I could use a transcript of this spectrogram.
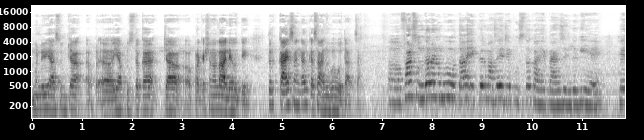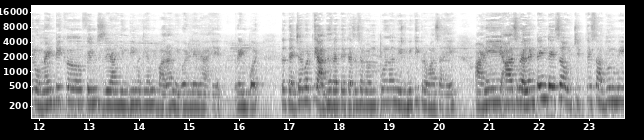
मंडळी आज तुमच्या या पुस्तकाच्या प्रकाशनाला आले होते. तर काय सांगाल? कसा अनुभव होता आजचा? फार सुंदर अनुभव होता. एक तर माझं हे जे पुस्तक आहे प्यार जिंदगी आहे हे रोमॅन्टिक फिल्म्स जे आहे हिंदीमधल्या मी बारा निवडलेल्या आहेत प्रेमपट तर त्याच्यावरती आधारात आहे. त्याचा सगळं पूर्ण निर्मिती प्रवास आहे. आणि आज व्हॅलेंटाईन डेचं औचित्य साधून मी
